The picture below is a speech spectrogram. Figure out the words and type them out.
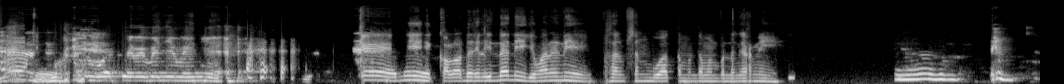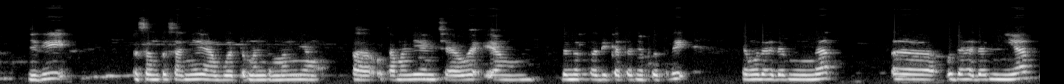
Nah, Oke. bukan buat cewek menye-menye. Oke, nih kalau dari Linda nih gimana nih pesan-pesan buat teman-teman pendengar nih? Hmm. Jadi pesan-pesannya ya buat teman-teman yang eh, utamanya yang cewek yang benar tadi katanya Putri yang udah ada minat, eh, udah ada niat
